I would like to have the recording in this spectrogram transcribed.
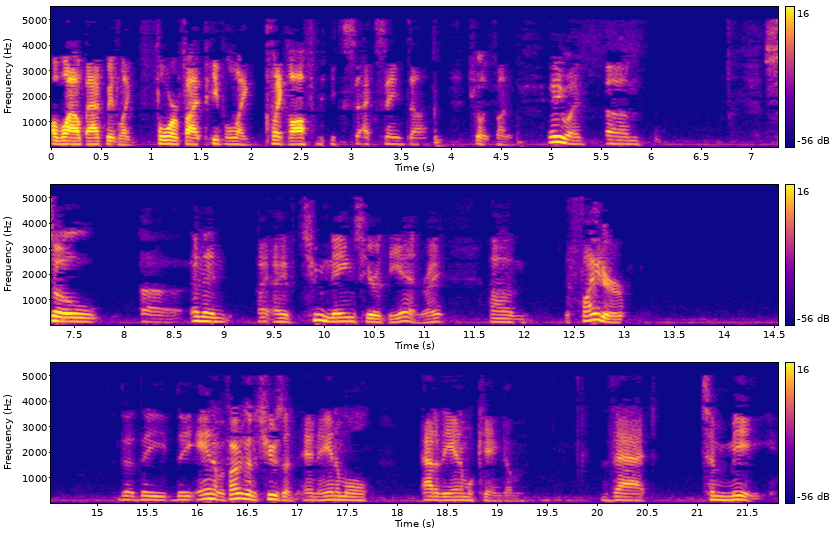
a while back, we had like four or five people like click off at the exact same time. It's really funny. Anyway, um, so uh, and then I, I have two names here at the end, right? Um, the fighter, the the the animal. If I was going to choose an, an animal out of the animal kingdom, that to me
